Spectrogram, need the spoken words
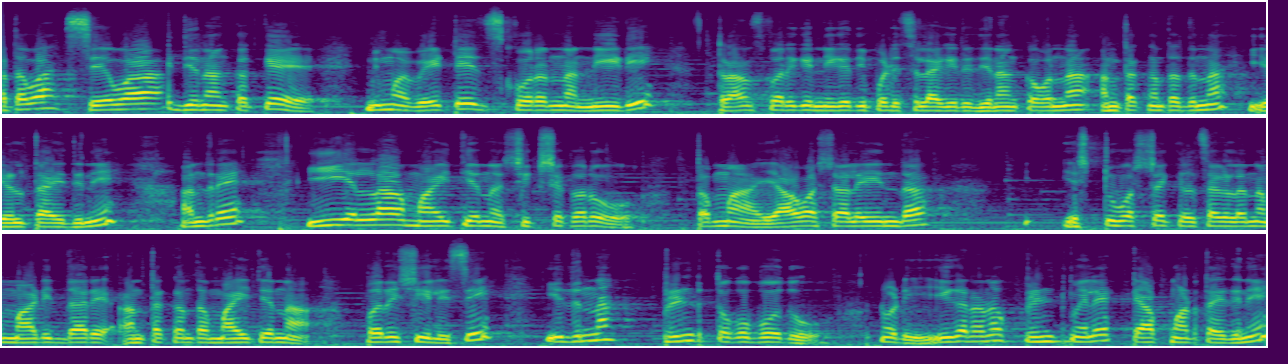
ಅಥವಾ ಸೇವಾ ದಿನಾಂಕಕ್ಕೆ ನಿಮ್ಮ ವೇಟೇಜ್ ಸ್ಕೋರನ್ನು ನೀಡಿ ಟ್ರಾನ್ಸ್ಫರ್ಗೆ ನಿಗದಿಪಡಿಸಲಾಗಿದೆ ದಿನಾಂಕವನ್ನು ಅಂತಕ್ಕಂಥದ್ದನ್ನು ಹೇಳ್ತಾ ಇದ್ದೀನಿ. ಅಂದರೆ ಈ ಎಲ್ಲ ಮಾಹಿತಿಯನ್ನು ಶಿಕ್ಷಕರು ತಮ್ಮ ಯಾವ ಶಾಲೆಯಿಂದ ಎಷ್ಟು ವರ್ಷ ಕೆಲಸಗಳನ್ನು ಮಾಡಿದ್ದಾರೆ ಅಂತಕ್ಕಂಥ ಮಾಹಿತಿಯನ್ನು ಪರಿಶೀಲಿಸಿ ಇದನ್ನು ಪ್ರಿಂಟ್ ತೊಗೋಬೋದು. ನೋಡಿ, ಈಗ ನಾನು ಪ್ರಿಂಟ್ ಮೇಲೆ ಟ್ಯಾಪ್ ಮಾಡ್ತಾ ಇದ್ದೀನಿ.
